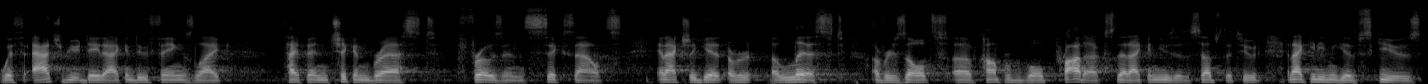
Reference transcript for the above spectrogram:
with attribute data, I can do things like type in chicken breast, frozen, six ounce, and actually get a, a list of results of comparable products that I can use as a substitute, and I can even give SKUs.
